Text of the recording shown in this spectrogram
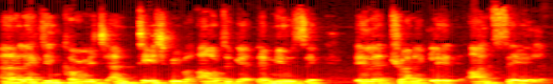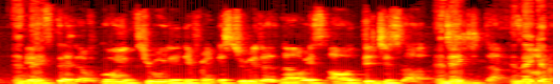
And I like to encourage and teach people how to get the music electronically on sale and instead they, of going through the different distributors. Now it's all digital. And digital. they and they can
